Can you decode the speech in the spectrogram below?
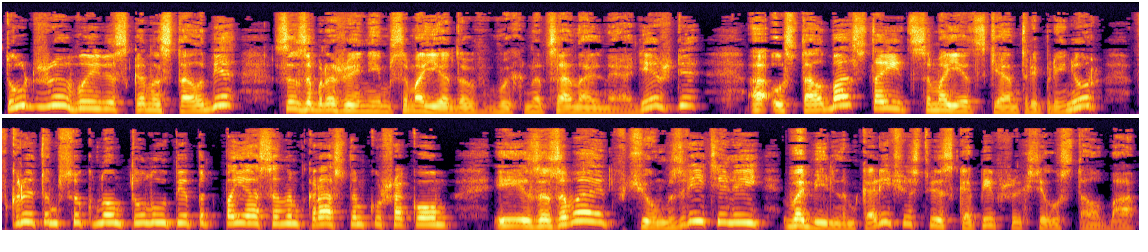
Тут же вывеска на столбе с изображением самоедов в их национальной одежде, а у столба стоит самоедский антрепренер в крытом сукном тулупе под поясанным красным кушаком и зазывает в чум зрителей в обильном количестве скопившихся у столба.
